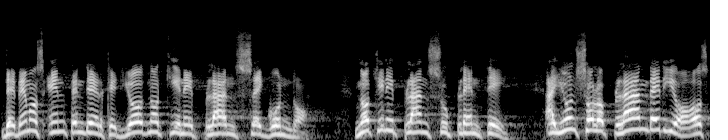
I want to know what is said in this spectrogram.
debemos entender que Dios no tiene plan segundo, no tiene plan suplente. Hay un solo plan de Dios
